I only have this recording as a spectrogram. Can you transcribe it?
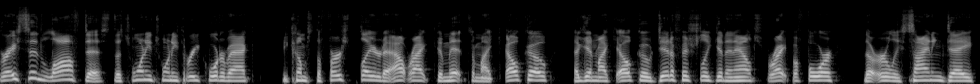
Grayson Loftus, the 2023 quarterback, becomes the first player to outright commit to Mike Elko. Again, Mike Elko did officially get announced right before the early signing day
